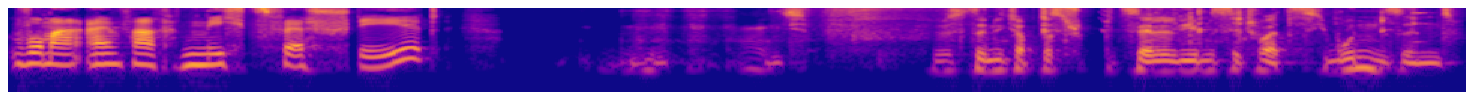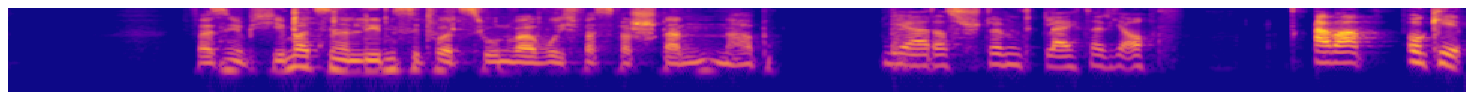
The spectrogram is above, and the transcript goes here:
wo man einfach nichts versteht? Ich wüsste nicht, ob das spezielle Lebenssituationen sind. Ich weiß nicht, ob ich jemals in einer Lebenssituation war, wo ich was verstanden habe. Ja, das stimmt gleichzeitig auch. Aber okay,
